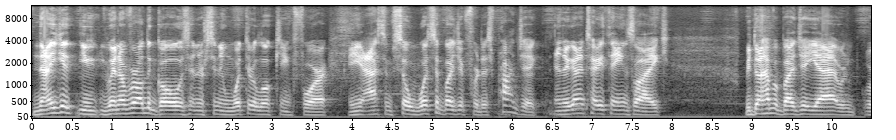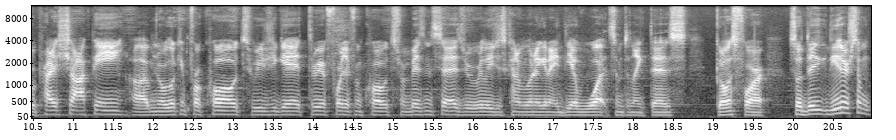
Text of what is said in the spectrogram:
Now you get you, you went over all the goals, understanding what they're looking for, and you ask them, so what's the budget for this project? And they're gonna tell you things like, we don't have a budget yet, we're, we're price shopping, uh, we're looking for quotes, we usually get three or four different quotes from businesses, we really just kind of wanna get an idea of what something like this goes for. So the, these are some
